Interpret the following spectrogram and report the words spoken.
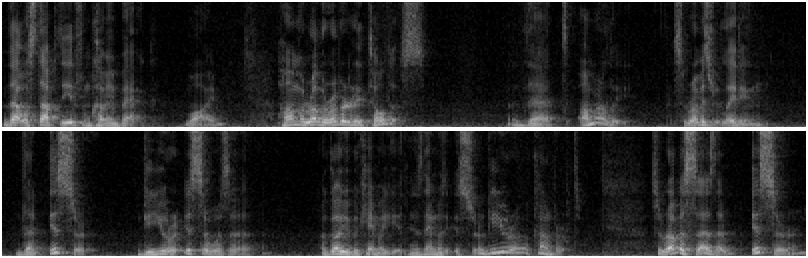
That will stop the Yid from coming back. Why? Hama Rabba Rabba already told us that Amarli, so Rabba is relating that Isser, Giyura, Isser was a, a guy who became a Yid. His name was Isser, Giyura, a convert. So Rabba says that Isser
